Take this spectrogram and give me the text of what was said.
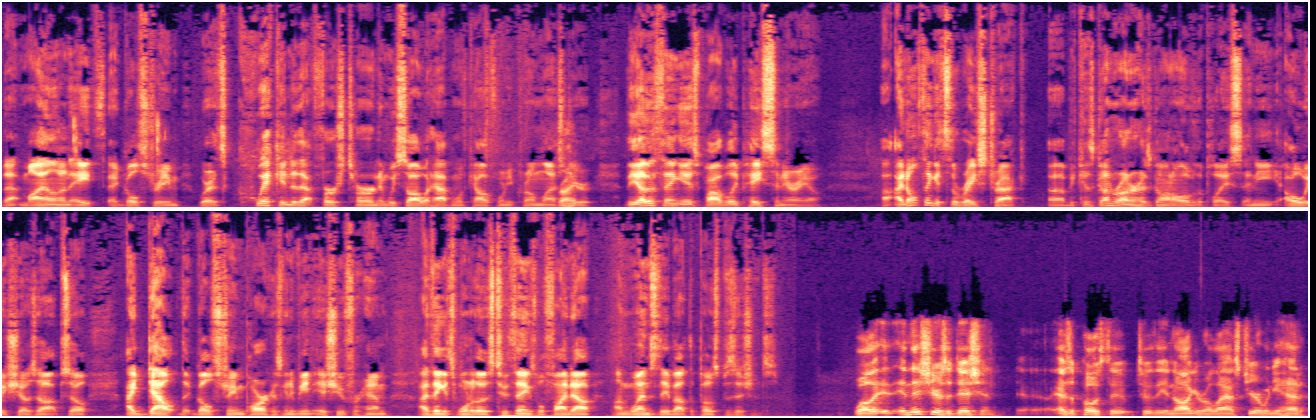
that mile and an eighth at Gulfstream, where it's quick into that first turn, and we saw what happened with California Chrome last right. year. The other thing is probably pace scenario. Uh, I don't think it's the racetrack uh, because Gun Runner has gone all over the place, and he always shows up. So I doubt that Gulfstream Park is going to be an issue for him. I think it's one of those two things. We'll find out on Wednesday about the post positions. Well, in this year's edition, as opposed to, to the inaugural last year when you had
